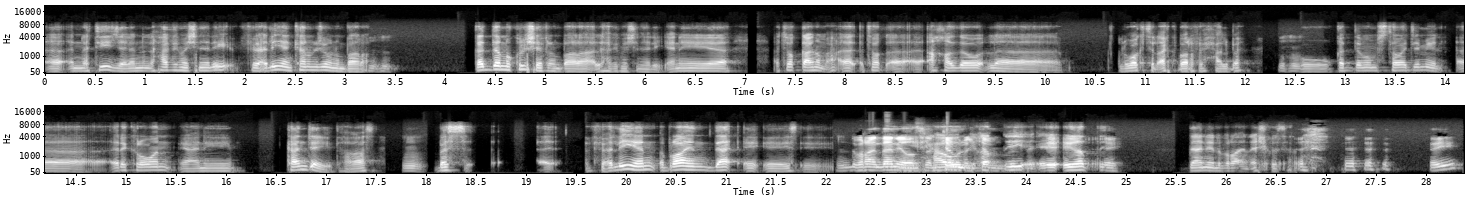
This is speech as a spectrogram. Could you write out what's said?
آه النتيجة لأن ال Heavy Machinery فعليا كانوا نجوم المباراة. قدموا كل شيء في المباراة ال Heavy Machinery. يعني أتوقع إنهم أتوقع أخذوا الوقت الأكبر في الحلبة مهم. وقدموا مستوى جميل. آه إريك روان يعني كان جيد خلاص. بس آه، فعليا براين دا براين يعني دانيالز يحاول كمل كمل يغطي يغطي. دانيال براين. إيش كسر إي؟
